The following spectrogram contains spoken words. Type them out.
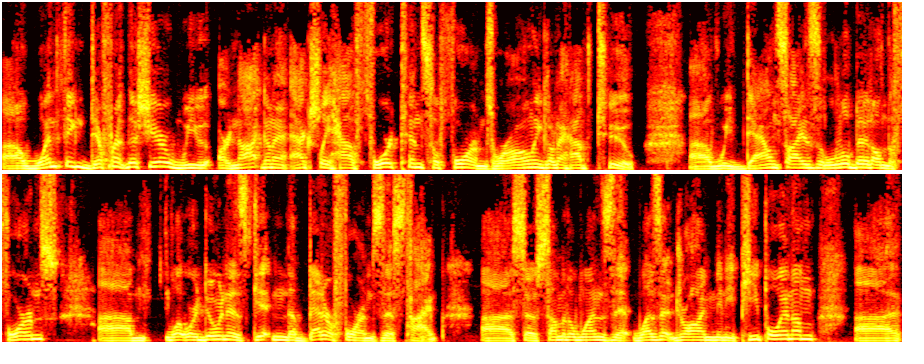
one thing different this year, we are not going to actually have four tenths of forms. We're only going to have two. we've downsized a little bit on the forms. Um, what we're doing is getting the better forms this time. So some of the ones that wasn't drawing many people people in them. Uh,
